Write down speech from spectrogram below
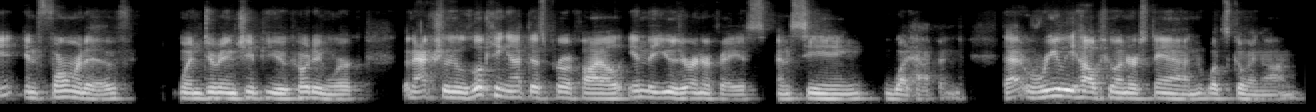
informative when doing GPU coding work than actually looking at this profile in the user interface and seeing what happened. That really helps you understand what's going on.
